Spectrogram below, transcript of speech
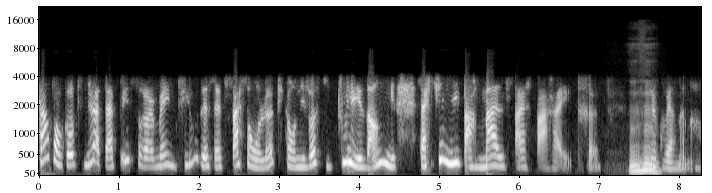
quand on continue à taper sur un même clou de cette façon-là, puis qu'on y va sous tous les angles, ça finit par mal faire paraître Mhm. le gouvernement.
